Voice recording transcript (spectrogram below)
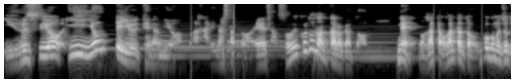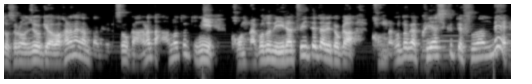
許すよ、いいよっていう手紙を分かりましたと。A さん、そういうことだったのかと。ね、分かった分かったと。僕もちょっとその状況は分からなかったんだけど、そうか、あなたあの時にこんなことでイラついてたりとか、こんなことが悔しくて不安で、で、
